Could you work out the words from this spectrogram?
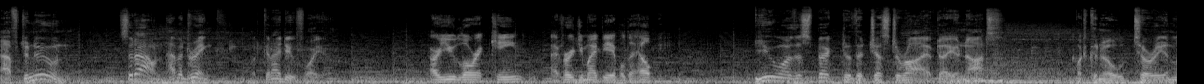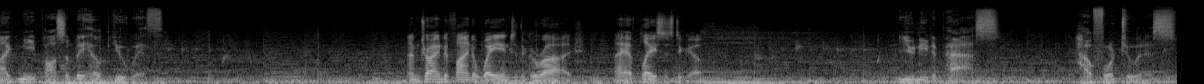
Afternoon. Sit down, have a drink. What can I do for you? Are you Lorik Keen? I've heard you might be able to help me. You are the Spectre that just arrived, are you not? What can an old Turian like me possibly help you with? I'm trying to find a way into the garage. I have places to go. You need a pass. How fortuitous.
